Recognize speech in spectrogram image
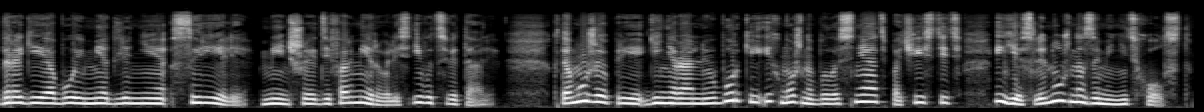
Дорогие обои медленнее сырели, меньше деформировались и выцветали. К тому же при генеральной уборке их можно было снять, почистить и, если нужно, заменить холст.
